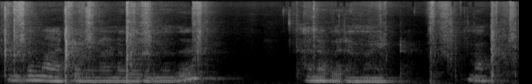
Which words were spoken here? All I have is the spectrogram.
എന്ത് മാറ്റങ്ങളാണ് വരുന്നത് ധനപരമായിട്ട് നോക്കാം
